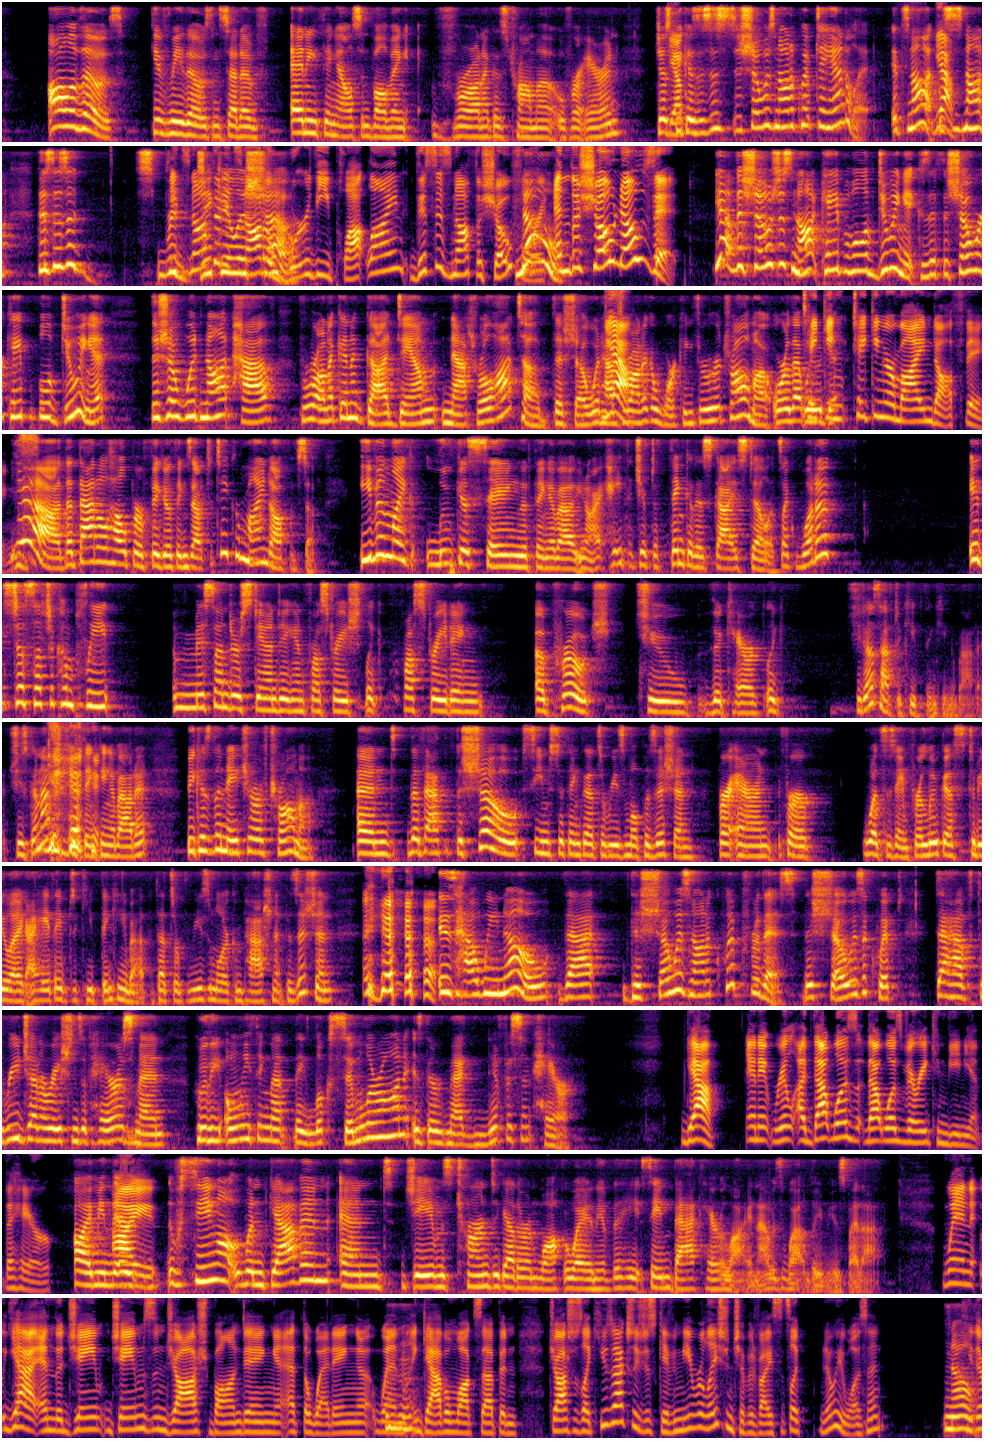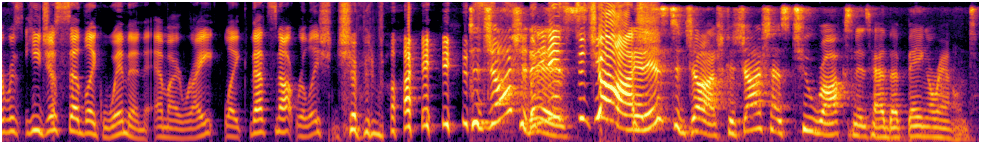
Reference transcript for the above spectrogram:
all of those give me those instead of anything else involving Veronica's trauma over Aaron. Just Yep. because this is the show is not equipped to handle it. It's not. Yeah. This is not. This is a s- It's not that it's ridiculous not show. a worthy plot line. This is not the show for No. it. And the show knows it. Yeah, the show's just not capable of doing it because if the show were capable of doing it, the show would not have Veronica in a goddamn natural hot tub. The show would have Yeah. Veronica working through her trauma, or that we would Taking get, taking her mind off things. yeah, that that'll help her figure things out to take her mind off of stuff. Even like Lucas saying the thing about you know I hate that you have to think of this guy still. It's like what a, it's just such a complete misunderstanding and frustration, like frustrating approach to the character. Like she does have to keep thinking about it. She's gonna have to keep thinking about it because the nature of trauma and the fact that the show seems to think that's a reasonable position for Aaron for what's his name for Lucas to be like I hate they have to keep thinking about that. That's a reasonable or compassionate position is how we know that the show is not equipped for this. The show is equipped to have three generations of Harris men who the only thing that they look similar on is their magnificent hair. Yeah. And it real that was that was very convenient, the hair. I mean, I- seeing all when Gavin and James turn together and walk away, and they have the same back hairline. I was wildly amused by that. When yeah, and the James James and Josh bonding at the wedding when Mm-hmm. Gavin walks up and Josh is like, he was actually just giving me relationship advice. It's like, no, he wasn't. No, There was he just said like women, am I right? Like that's not relationship advice. to Josh it but it is. is to Josh. It is to Josh because Josh has two rocks in his head that bang around.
